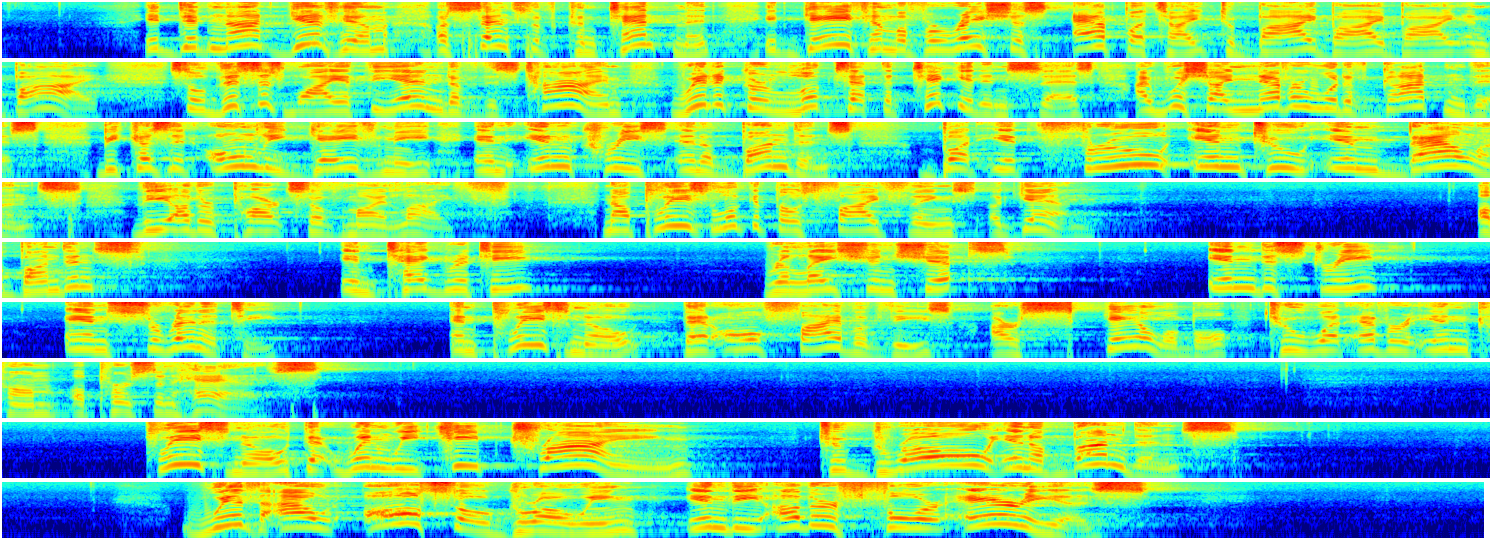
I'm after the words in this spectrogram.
It did not give him a sense of contentment. It gave him a voracious appetite to buy, buy, buy, and buy. So, this is why at the end of this time, Whittaker looks at the ticket and says, I wish I never would have gotten this because it only gave me an increase in abundance, but it threw into imbalance the other parts of my life. Now, please look at those five things again abundance integrity, relationships, industry, and serenity. And please note that all five of these are scalable to whatever income a person has. Please note that when we keep trying to grow in abundance, without also growing in the other four areas,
